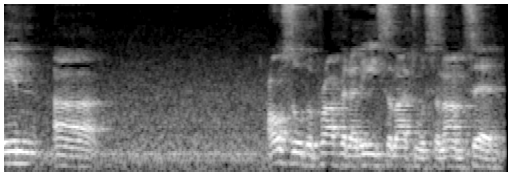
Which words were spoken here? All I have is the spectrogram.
in uh, also the Prophet alayhi salatu wasalam said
